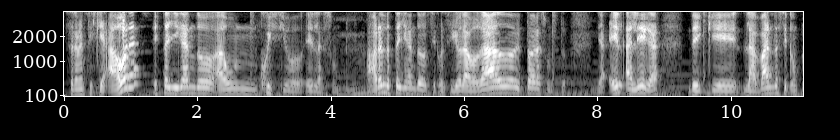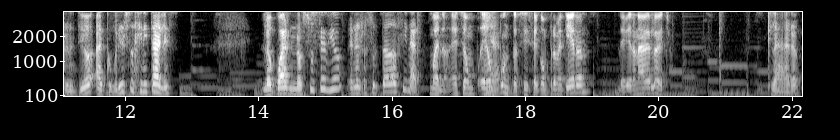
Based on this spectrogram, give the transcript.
Solamente que ahora está llegando a un juicio el asunto. Ahora lo está llegando, se consiguió el abogado y todo el asunto. Ya, él alega de que la banda se comprometió a cubrir sus genitales, lo cual no sucedió en el resultado final. Bueno, ese es un, es un Ya. punto. Si se comprometieron, debieron haberlo hecho. Claro.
